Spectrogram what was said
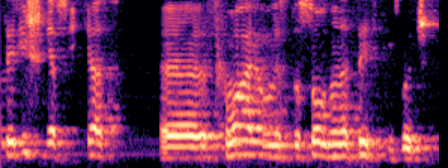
це рішення в свій час е, схвалювали стосовно нацистських злочинів.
